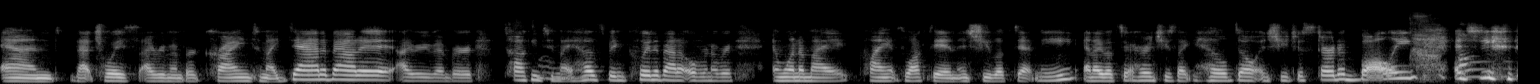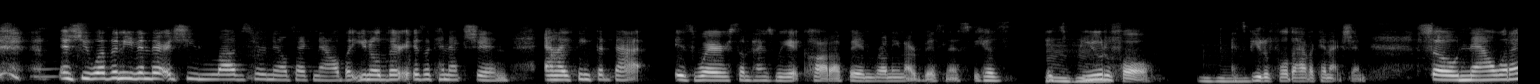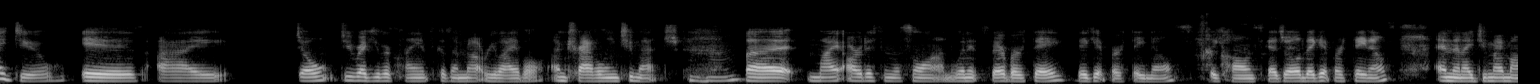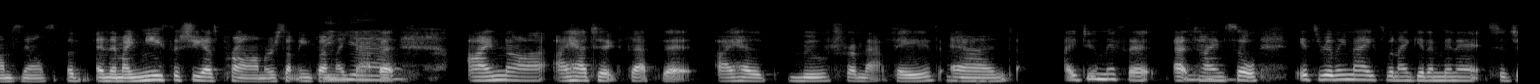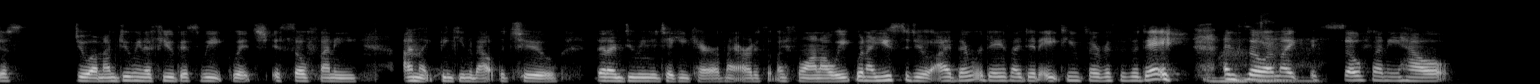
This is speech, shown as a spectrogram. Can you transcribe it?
And that choice, I remember crying to my dad about it. I remember talking to my husband, Quinn, about it over and over. And one of my clients walked in and she looked at me and I looked at her and she's like, Hill, don't. And she just started bawling. And oh. she and she wasn't even there. And she loves her nail tech now. But you know, there is a connection. And I think that that is where sometimes we get caught up in running our business because it's mm-hmm. beautiful. Mm-hmm. It's beautiful to have a connection. So now what I do is I don't do regular clients because I'm not reliable. I'm traveling too much. Mm-hmm. But my artists in the salon, when it's their birthday, they get birthday nails. They call and schedule and they get birthday nails. And then I do my mom's nails. But and then my niece if she has prom or something fun like yeah. that. But I'm not I had to accept that I had moved from that phase mm-hmm. and I do miss it at mm-hmm. times. So it's really nice when I get a minute to just do them. I'm doing a few this week, which is so funny. I'm like thinking about the two that I'm doing and taking care of my artists at my salon all week. When I used to do, I there were days I did 18 services a day. and so I'm like, it's so funny how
